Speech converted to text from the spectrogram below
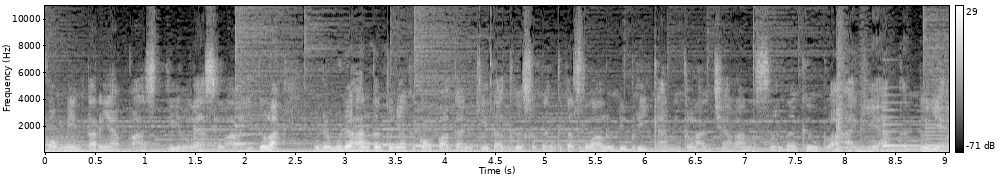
komentarnya pasti Leslar. Itulah mudah-mudahan tentunya kekompakan kita kesukaan kita selalu diberikan kelancaran serta kebahagiaan tentunya.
